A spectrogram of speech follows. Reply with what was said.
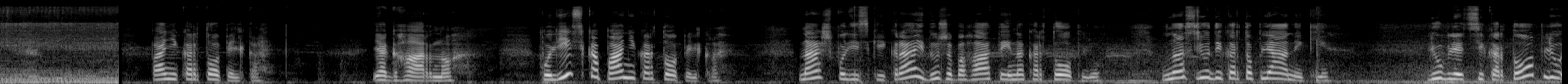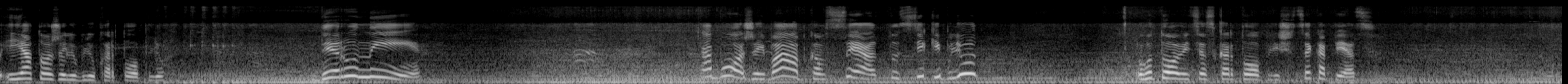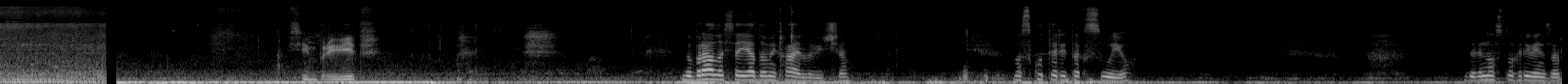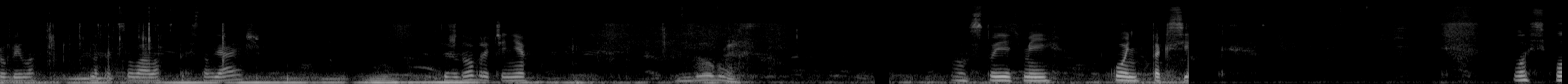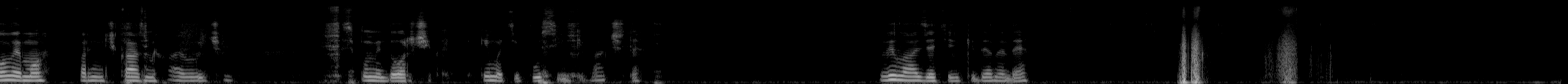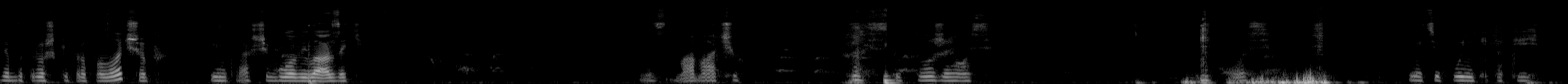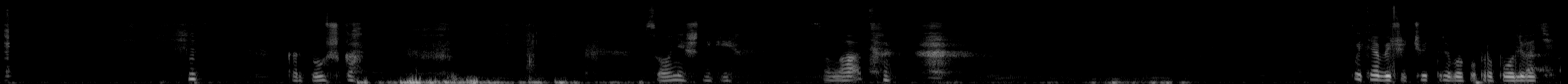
Пані картопелька. Як гарно. Поліська пані картопелька. Наш Поліський край дуже багатий на картоплю. У нас люди картопляники. Люблять всі картоплю, і я теж люблю картоплю. Деруни. А Боже, і бабка, все. Тут стільки блюд готується з картоплі. що Це капець. Всім привіт. Добралася я до Михайловича. На скутері таксую. 90 гривень заробила. Натаксувала. Представляєш? їздиш добре чи ні? Добре. О, стоїть мій конь таксі. Ось полимо парничка з Михайловичем. Ось помідорчик. Такі мацюпусінькі, бачите? Вилазять тільки де-не-де. Треба трошки прополоть, щоб їм краще було вилазить. Ось два бачу. Ось тут теж ось. Ось. Мацюпунький такий. Картошка. Соняшники. Салат. Хоча б чуть-чуть треба попрополювати.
